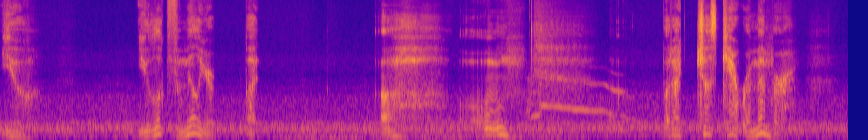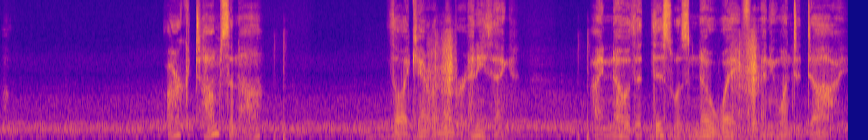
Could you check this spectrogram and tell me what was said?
You. You look familiar, but. Oh. um, but I just can't remember. Ark Thompson, huh? Though I can't remember anything, I know that this was no way for anyone to die.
